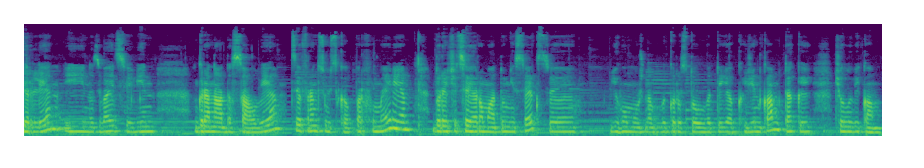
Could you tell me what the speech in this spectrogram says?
Guerlain і називається він Granada Salvia. Це французька парфумерія. До речі, цей аромат унісекс. е, Його можна використовувати як жінкам, так і чоловікам.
